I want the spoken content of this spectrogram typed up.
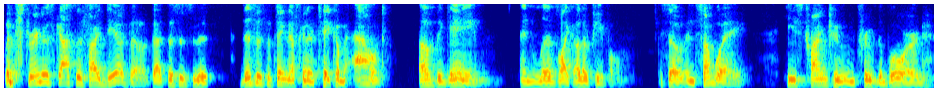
But Stringer's got this idea though that this is the this is the thing that's going to take him out of the game and live like other people. So in some way, he's trying to improve the board,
